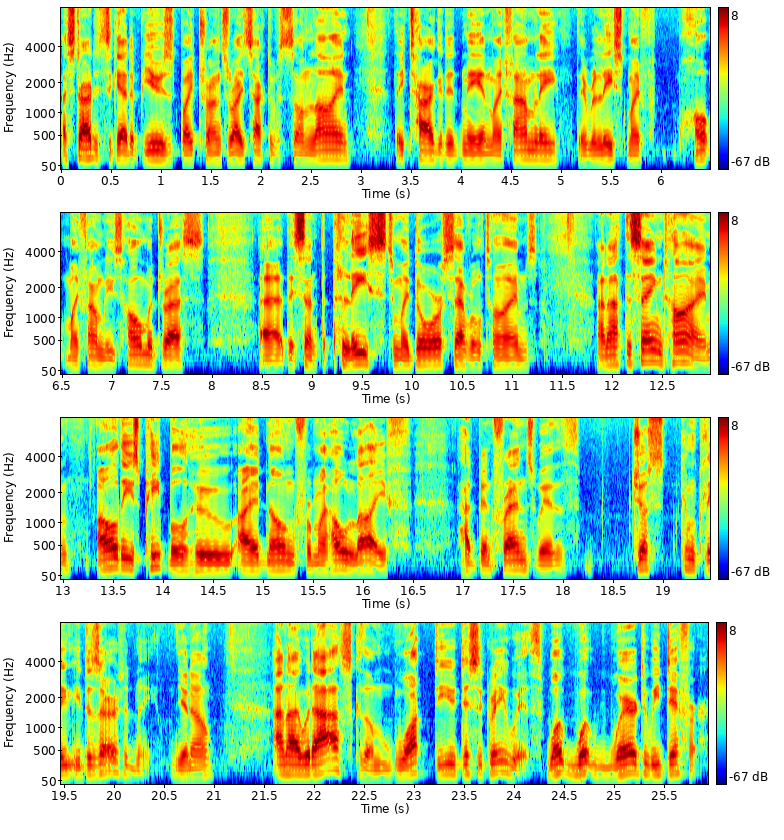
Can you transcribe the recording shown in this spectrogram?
I started to get abused by trans rights activists online. They targeted me and my family. They released my my family's home address. Uh, they sent the police to my door several times. And at the same time, all these people who I had known for my whole life, had been friends with, just completely deserted me, you know? And I would ask them, what do you disagree with? What, what, where do we differ?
